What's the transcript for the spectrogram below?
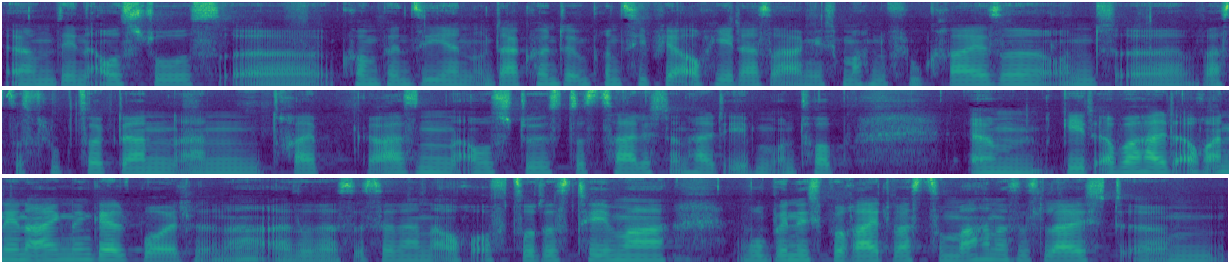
ähm, den Ausstoß äh, kompensieren. Und da könnte im Prinzip ja auch jeder sagen, ich mache eine Flugreise und äh, was das Flugzeug dann an Treibgasen ausstößt, das zahle ich dann halt eben on top. Ähm, geht aber halt auch an den eigenen Geldbeutel. Ne? Also das ist ja dann auch oft so das Thema, wo bin ich bereit, was zu machen. Es ist leicht, ähm,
